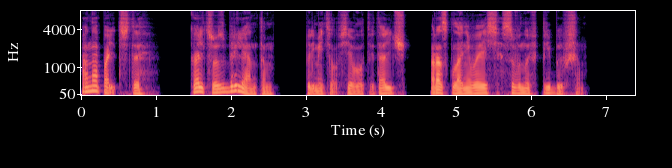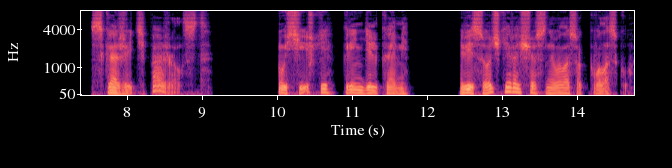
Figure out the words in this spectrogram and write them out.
А на пальце-то кольцо с бриллиантом, — приметил Всеволод Витальевич, раскланиваясь с вновь прибывшим. — Скажите, пожалуйста. Усишки крендельками, височки, расчесанный волосок к волоску,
